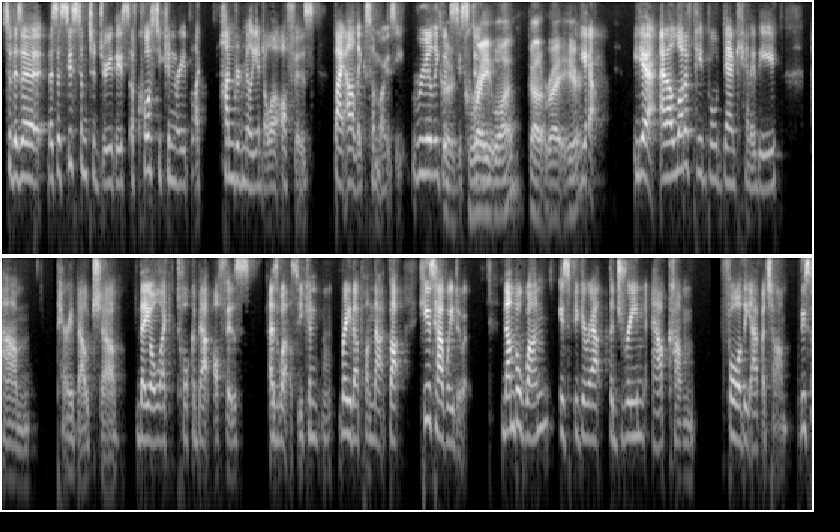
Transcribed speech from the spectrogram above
So there's a there's a system to do this. Of course you can read like 100 million dollar offers by alex Hormozi. really good system. great one. Got it right here. Yeah. Yeah and a lot of people dan kennedy um, perry belcher they all like talk about offers as well. So you can read up on that. But here's how we do it. Number one is figure out the dream outcome for the avatar. This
